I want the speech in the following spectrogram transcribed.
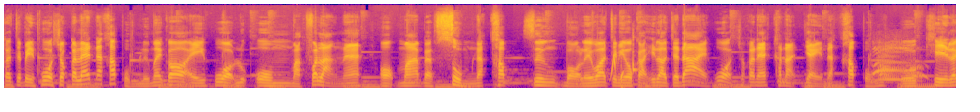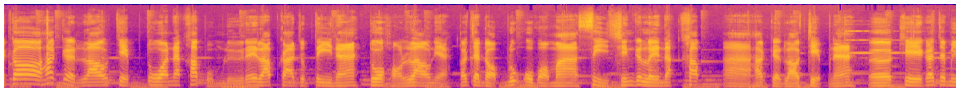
ก็จะเป็นพวกช็อกโกแลตนะครับผมหรือไม่ก็ไอ้พวกลูกอมหมักฝรั่งนะออกมาแบบสุ่มนะครับซึ่งบอกเลยว่าจะมีโอกาสที่เราจะได้พวกช็อกโกแลตขนาดใหญ่นะครับผมโอเค แล้วก็ถ้าเกิดเราเจ็บตัวนะครับผมหรือได้รับการโจมตีนะ ตัวของเราเนี่ยก็จะดรอปลูกอมออกมา 4 ชิ้นกันเลยนะครับอ่าถ้าเกิดเราเจ็บนะโอเคก็จะมี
